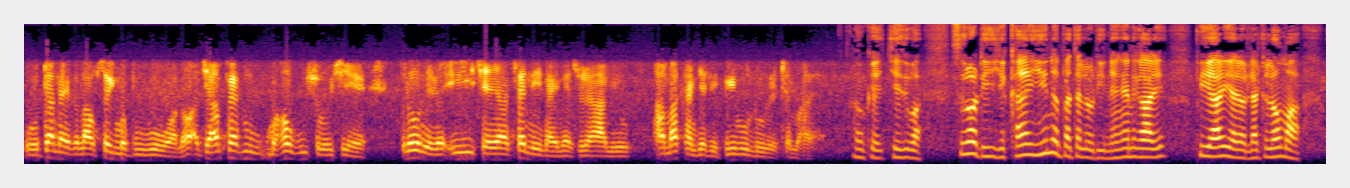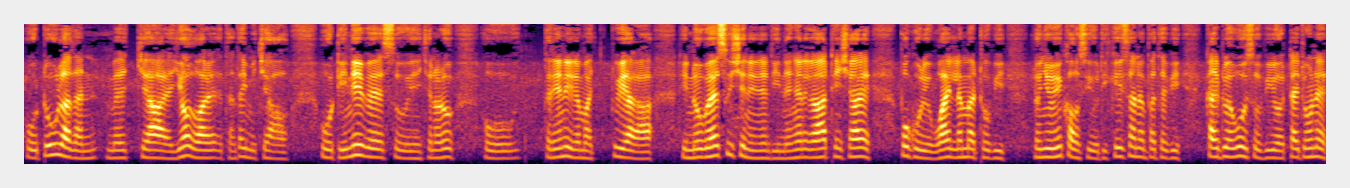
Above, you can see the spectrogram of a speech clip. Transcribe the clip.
ဟိုတက်နိုင်တဲ့လောက်စိတ်မပူဘူးပေါ့နော်အကြမ်းဖက်မှုမဟုတ်ဘူးဆိုလို့ရှိရင်သူတို့အနေနဲ့အေးအေးချမ်းချမ်းဆက်နေနိုင်တယ်ဆိုတဲ့ဟာမျိုးအာမခံချက်တွေပေးဖို့လိုတယ်ထင်ပါတယ် ဟုတ်ကဲ့ကျေးဇူးပါဆိုတော့ဒီရခိုင်ရေးနဲ့ပတ်သက်လို့ဒီနိုင်ငံတကာတွေ PR တွေကတော့လက်တလုံးမှာဟိုတိုးလာတာမဲကြားတယ်ရော့သွားတဲ့အတန်တိတ်မကြောက်ဟိုဒီနေ့ပဲဆိုရင်ကျွန်တော်တို့ဟိုသတင်းတွေထဲမှာတွေ့ရတာဒီ Nobel ဆုရှင်တွေနဲ့ဒီနိုင်ငံတကာထင်ရှားတဲ့ပုံကိုယ်တွေဝိုင်းလက်မှတ်ထိုးပြီးလုံခြုံရေးကောင်စီကိုဒီကိစ္စနဲ့ပတ်သက်ပြီးကင်တွယ်ဖို့ဆိုပြီးတော့တိုက်တွန်းတဲ့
